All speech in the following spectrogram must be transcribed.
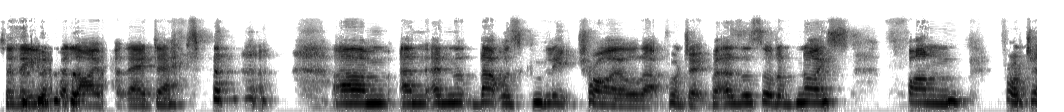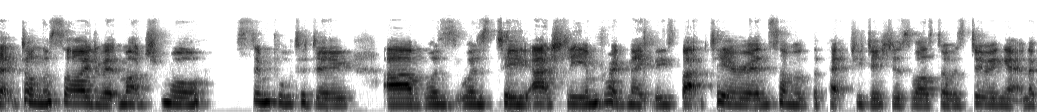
so they look alive, but they're dead. um, and, and that was complete trial, that project. But as a sort of nice, fun project on the side of it, much more simple to do, uh, was, was to actually impregnate these bacteria in some of the Petri dishes whilst I was doing it and uh,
